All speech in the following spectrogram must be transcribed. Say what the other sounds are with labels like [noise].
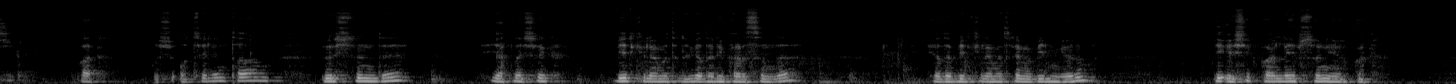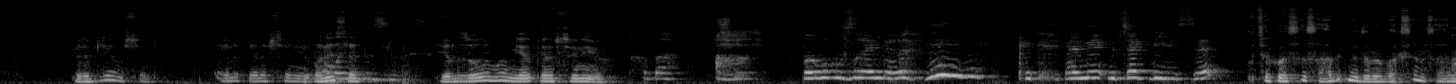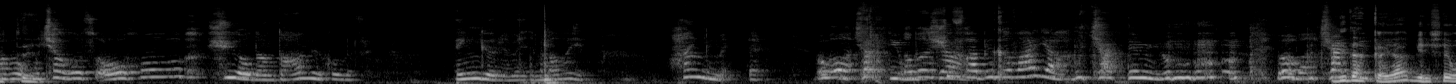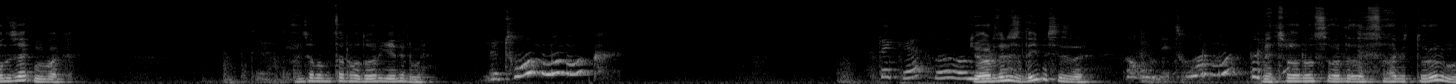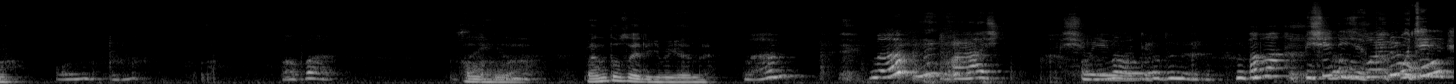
ışıklı. Bak şu otelin tam üstünde yaklaşık bir kilometre kadar yukarısında ya da bir kilometre mi bilmiyorum bir ışık parlayıp sönüyor bak. Görebiliyor musun? Yanıp yanıp sönüyor. O neyse yıldız yıldız. yıldız olur mu? oğlum? Yanıp yanıp sönüyor. Baba şey, Baba uzaylı. yani uçak değilse. Uçak olsa sabit mi durur? Baksana sabit Baba değil. uçak olsa oho şu yoldan daha büyük olur. Ben göremedim babacığım. Hangi mi? E, Baba uçak diyor. Baba uçak. şu fabrika var ya. Bıçak demiyorum. [laughs] Baba bıçak Bir dakika ya bir şey olacak mı bak. Acaba bu tarafa doğru gelir mi? Meteor mu lan o? Bir dakika. Baba, Gördünüz değil mi siz de? baba meteor mu? Bak. Meteor olsa orada sabit durur mu? Durma. Baba. Allah Allah. Bana da uzaylı gibi geldi. Lan. Lan. Aa ş- şimdi gördüm. adını. Baba bir şey diyeceğim. uzaylı mı Otelin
